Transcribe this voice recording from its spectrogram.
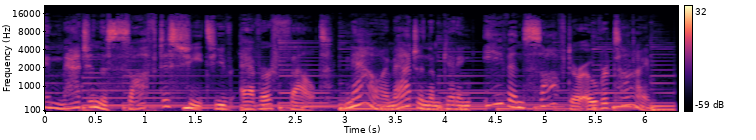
Imagine the softest sheets you've ever felt. Now imagine them getting even softer over time.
